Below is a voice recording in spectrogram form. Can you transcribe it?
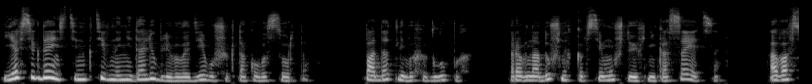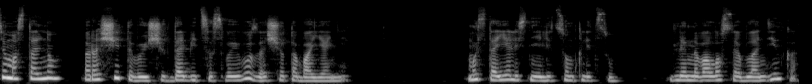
Я всегда инстинктивно недолюбливала девушек такого сорта, податливых и глупых, равнодушных ко всему, что их не касается, а во всем остальном рассчитывающих добиться своего за счет обаяния. Мы стояли с ней лицом к лицу. Длинноволосая блондинка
